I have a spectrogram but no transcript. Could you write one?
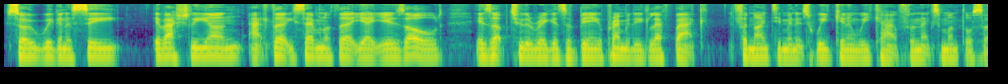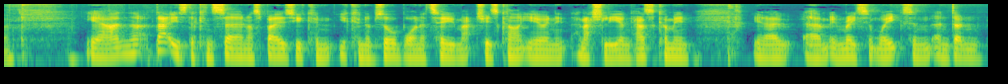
So we're going to see if Ashley Young at 37 or 38 years old is up to the rigors of being a Premier League left back for 90 minutes week in and week out for the next month or so. Yeah, and that, that is the concern. I suppose you can you can absorb one or two matches, can't you? And, and Ashley Young has come in, you know, um, in recent weeks and, and done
